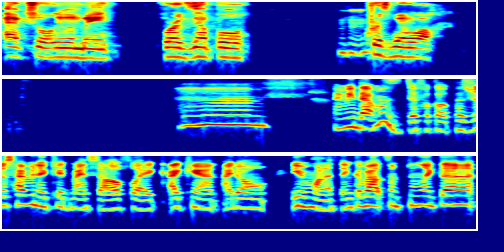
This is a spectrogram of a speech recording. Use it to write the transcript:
actual human being. For example, mm-hmm. Chris Benoit. Um, I mean that one's difficult because just having a kid myself, like I can't, I don't even want to think about something like that.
